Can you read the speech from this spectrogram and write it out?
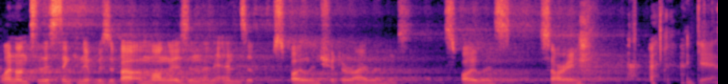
went onto this thinking it was about among us and then it ends up spoiling shutter island. Spoilers. Sorry. Again.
